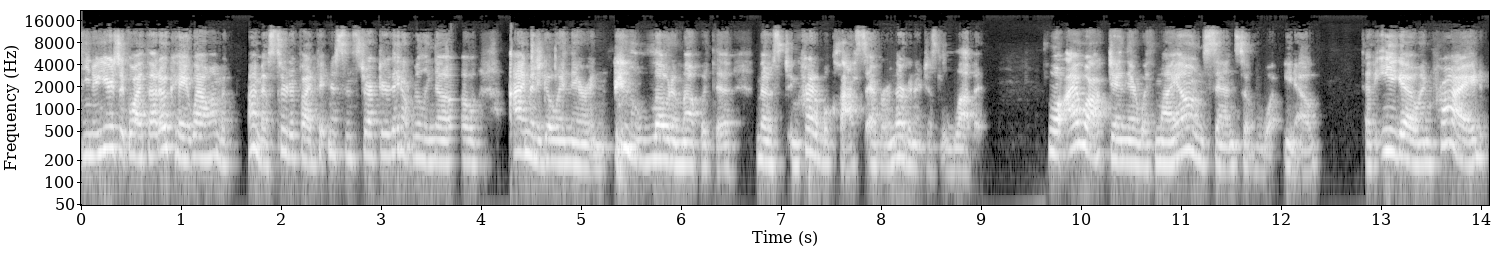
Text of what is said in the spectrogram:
You know years ago i thought okay wow i'm a i'm a certified fitness instructor. They don't really know. I'm going to go in there and load them up with the most incredible class ever and they're going to just love it. Well i walked in there with my own sense of what you know of ego and pride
